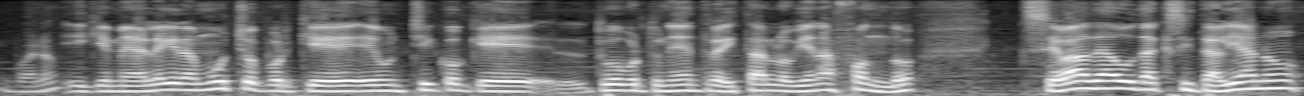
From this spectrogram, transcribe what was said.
Bueno. Y que me alegra mucho porque es un chico que tuve oportunidad de entrevistarlo bien a fondo. Se va de Audax italiano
